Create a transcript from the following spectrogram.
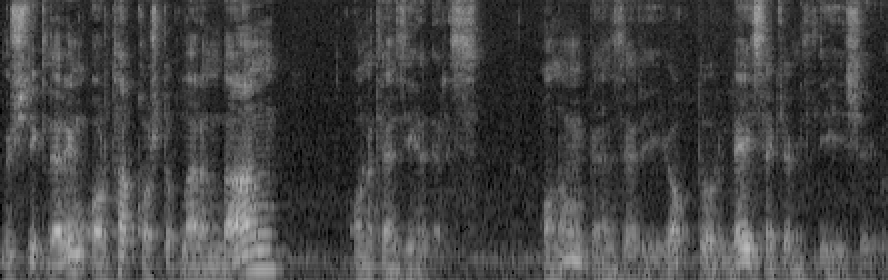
Müşriklerin ortak koştuklarından onu tenzih ederiz. Onun benzeri yoktur. Leyse kemitlihi şeyun.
